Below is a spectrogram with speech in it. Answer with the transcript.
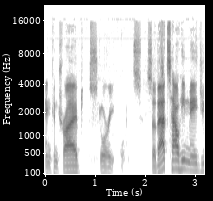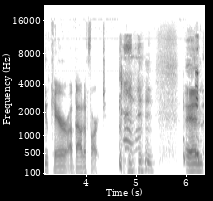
and contrived story points. So that's how he made you care about a fart. And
